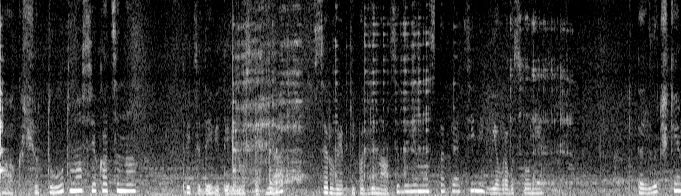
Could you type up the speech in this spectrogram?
Так, що тут у нас яка ціна? 39,95. Серветки по 12,95. Ціни в євро в Естонії. Тарілочки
